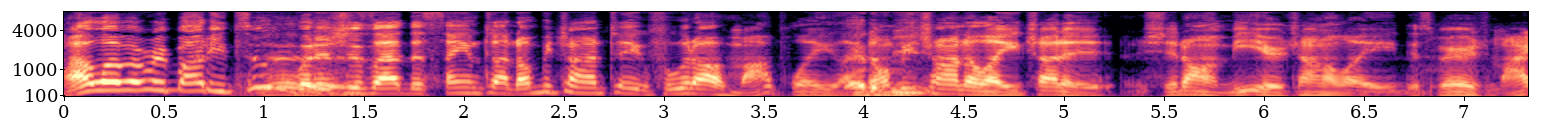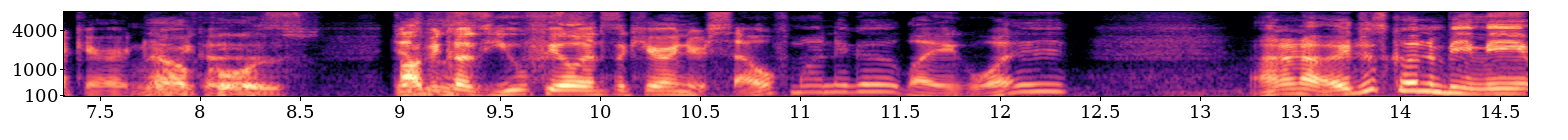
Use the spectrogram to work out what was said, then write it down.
I love everybody too, but it's just at the same time, don't be trying to take food off my plate. Like, It'll don't be, be- trying to like try to shit on me or trying to like disparage my character. yeah, of course. Just I just- because you feel insecure in yourself, my nigga. Like what? I don't know. It just couldn't be me.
